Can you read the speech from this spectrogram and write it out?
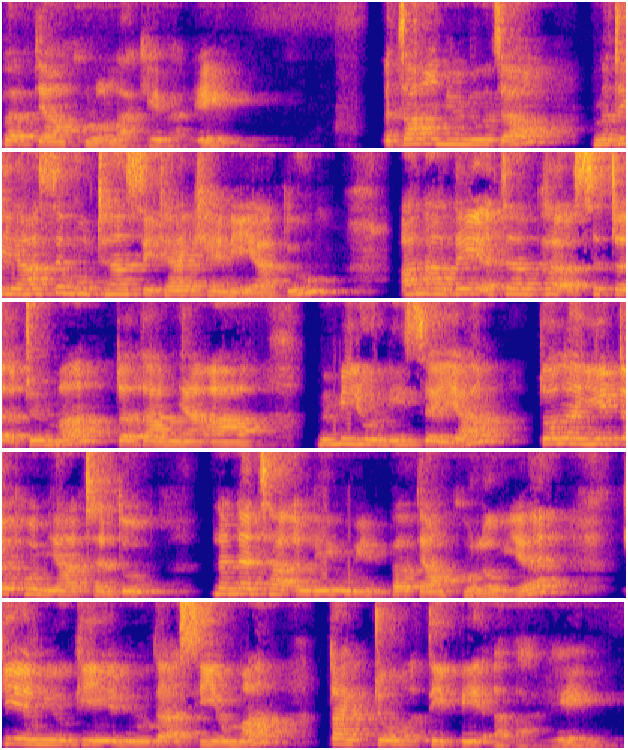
ဗတ်ပြောင်းခိုလုံလာခဲ့ပါတယ်။အကြောင်းအမျိုးမျိုးကြောင့်မတရားစစ်မှုထမ်းစိတ်ထိုင်းခံနေရသူ အာနာသိန်းအကြံဖတ်စစ်တပ်အတွင်းမှတပ်သားများအားမမီတို့နီးစက်ရတော်လန်ရေးတပ်ဖွဲ့များထံသို့လက်နက်ချအလင်းဝင်ဗတ်ပြောင်းခိုလုံရန် KNU ကရဲ့မျိုးသားအစည်းအရုံးမှတိုက်တွန်းအသိပေးအပ်ပါတယ်။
